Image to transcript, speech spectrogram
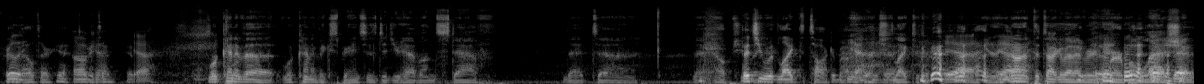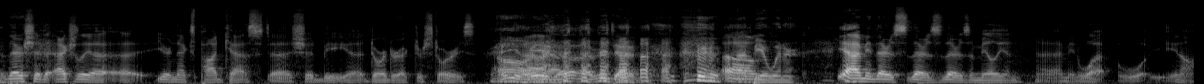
For Really? the military. Yeah. Okay. Yep. Yeah. What kind of uh what kind of experiences did you have on staff that uh, that helped you? That you would like to talk about. Yeah, that you'd like to. Yeah, You know, yeah. you don't have to talk about every verbal there, lashing. there should actually uh, uh, your next podcast uh, should be uh, door director stories. Hey, Oh, there yeah. you go. That'd be good. That'd be Um, a winner. yeah, I mean, there's there's there's a million. Uh, I mean, what, what you know,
